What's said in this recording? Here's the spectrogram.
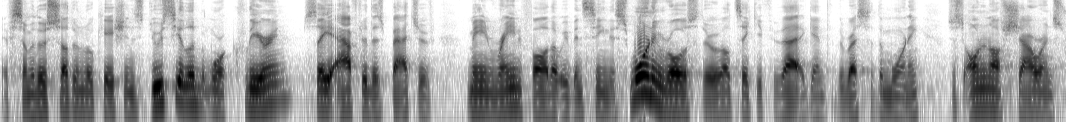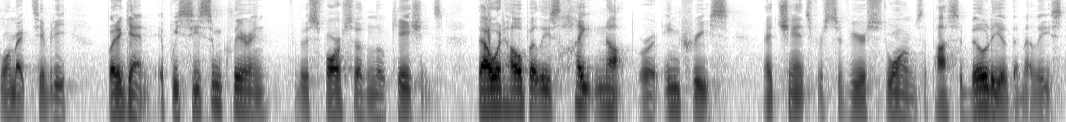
If some of those southern locations do see a little bit more clearing, say after this batch of main rainfall that we've been seeing this morning rolls through, I'll take you through that again through the rest of the morning, just on and off shower and storm activity. But again, if we see some clearing for those far southern locations, that would help at least heighten up or increase that chance for severe storms, the possibility of them at least,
